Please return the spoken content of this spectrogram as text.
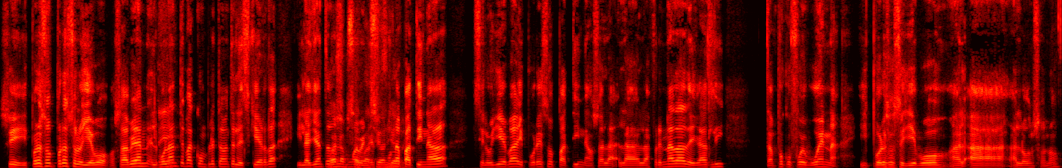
Sí, por eso, por eso lo llevó. O sea, vean, el volante va completamente a la izquierda y las llantas no se mueven. Es una patinada se lo lleva y por eso patina. O sea, la, frenada de Gasly tampoco fue buena y por eso se llevó a, Alonso, ¿no?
